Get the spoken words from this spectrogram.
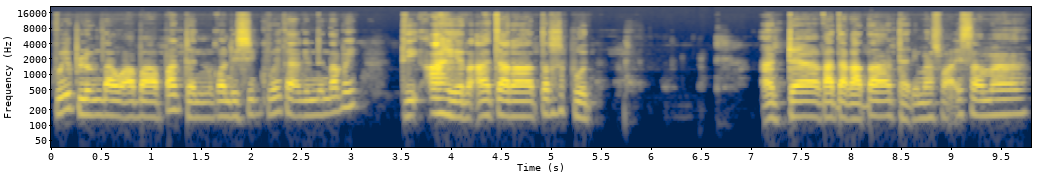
gue belum tahu apa-apa dan kondisi gue kayak gini. Tapi di akhir acara tersebut. Ada kata-kata dari Mas Faiz sama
